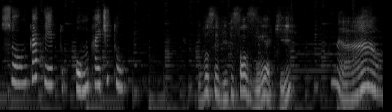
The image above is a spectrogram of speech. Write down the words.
Sou um cateto ou um caititu. E você vive sozinha aqui? Não,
